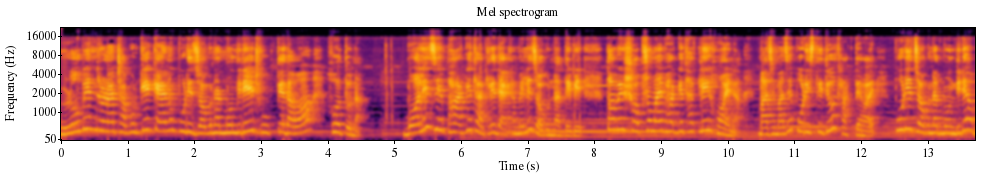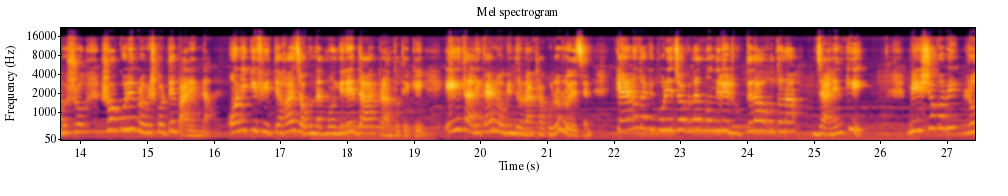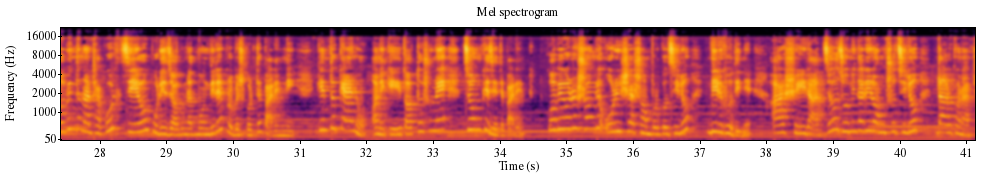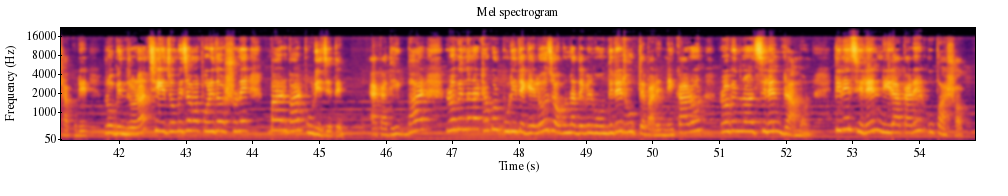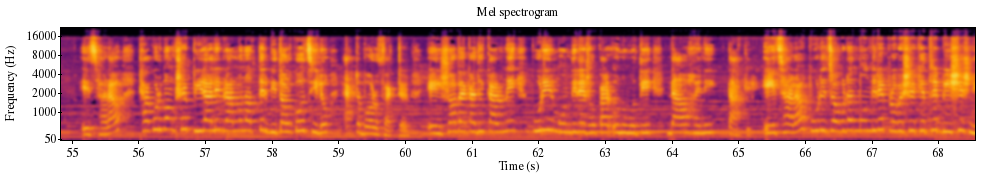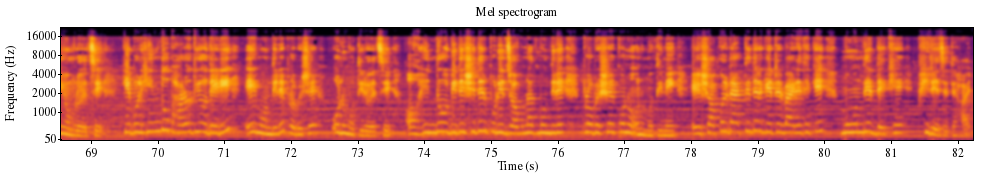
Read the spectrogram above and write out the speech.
রবীন্দ্রনাথ ঠাকুরকে কেন পুরীর জগন্নাথ মন্দিরে ঢুকতে দেওয়া হতো না? বলে যে ভাগ্যে থাকলে দেখা মেলে জগন্নাথ দেবে তবে সবসময় ভাগ্যে থাকলেই হয় না। মাঝে মাঝে পরিস্থিতিও থাকতে হয়। পুরীর জগন্নাথ মন্দিরে অবশ্য সকলে প্রবেশ করতে পারেন না। অনেকে ফিরতে হয় জগন্নাথ মন্দিরের দ্বার প্রান্ত থেকে। এই তালিকায় রবীন্দ্রনাথ ঠাকুরও রয়েছেন। কেন তাকে পুরীর জগন্নাথ মন্দিরে ঢুকতে দেওয়া হতো না? জানেন কি? বিশ্বকবি রবীন্দ্রনাথ ঠাকুর চেয়েও পুরী জগন্নাথ মন্দিরে প্রবেশ করতে পারেননি। কিন্তু কেন? অনেকে এই তথ্য শুনে চমকে যেতে পারেন। কবিগুরুর সঙ্গে ওড়িশার সম্পর্ক ছিল দীর্ঘদিনের। আর সেই রাজ্য জমিদারির অংশ ছিল দ্বারকানাথ ঠাকুরের। রবীন্দ্রনাথ সেই জমিজমা পরিদর্শনে বারবার পুরী যেতেন। একাধিকবার রবীন্দ্রনাথ ঠাকুর পুরীতে গেলেও জগন্নাথ দেবের মন্দিরে ঢুকতে পারেননি। কারণ রবীন্দ্রনাথ ছিলেন ব্রাহ্মণ। তিনি ছিলেন নিরাকারের উপাসক। এছাড়াও ঠাকুর বংশের পিরালি ব্রাহ্মণত্বের বিতর্কও ছিল একটা বড় ফ্যাক্টর এই সব একাধিক কারণেই পুরীর মন্দিরে ঢোকার অনুমতি দেওয়া হয়নি তাকে। এছাড়াও পুরীর জগন্নাথ মন্দিরে প্রবেশের ক্ষেত্রে বিশেষ নিয়ম রয়েছে। কেবল হিন্দু ভারতীয়দেরই এই মন্দিরে প্রবেশের অনুমতি রয়েছে। অহিন্দু ও বিদেশিদের পুরীর জগন্নাথ মন্দিরে প্রবেশের কোনো অনুমতি নেই। এই সকল ব্যক্তিদের গেটের বাইরে থেকে মন্দির দেখে ফিরে যেতে হয়।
